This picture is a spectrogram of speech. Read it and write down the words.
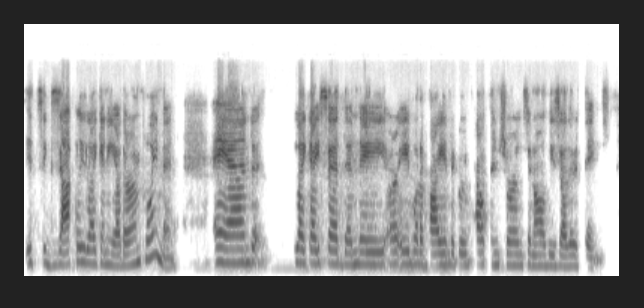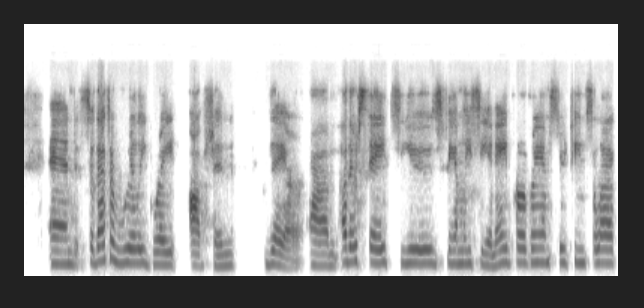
it's exactly like any other employment. And like I said, then they are able to buy into group health insurance and all these other things. And so that's a really great option there. Um, other states use family CNA programs through Team Select.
